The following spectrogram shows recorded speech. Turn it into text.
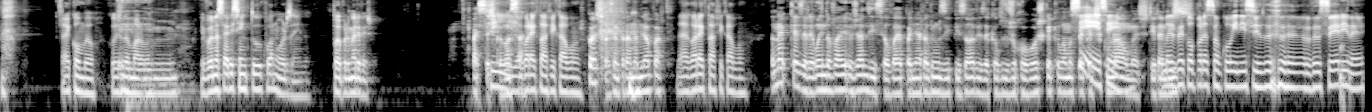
É como eu, coisa e... da Marvel. E vou na série 5 do Clone Wars ainda, pela primeira vez. Vai, se tens que avançar. agora é que está a ficar bom. Pois, estás a entrar na melhor parte. Agora é que está a ficar bom. Quer dizer, ele ainda vai, eu já lhe disse, ele vai apanhar ali uns episódios, aqueles dos robôs, que aquilo é uma seca descomunal, mas tirando mas isso... Mas em comparação com o início da série, né?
